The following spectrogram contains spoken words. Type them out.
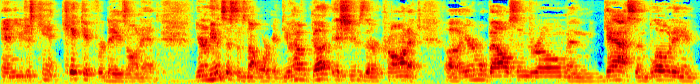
and you just can't kick it for days on end? Your immune system's not working. Do you have gut issues that are chronic? Uh, irritable bowel syndrome and gas and bloating and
